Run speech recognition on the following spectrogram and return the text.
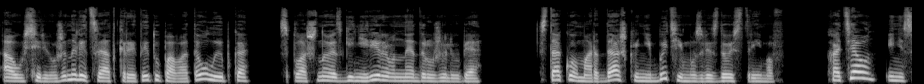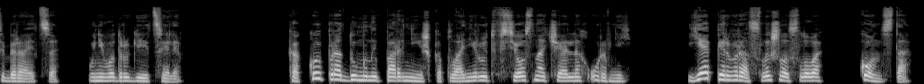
А у Сережи на лице открытая туповатая улыбка, сплошное сгенерированное дружелюбие. С такой мордашкой не быть ему звездой стримов. Хотя он и не собирается, у него другие цели. Какой продуманный парнишка планирует все с начальных уровней. Я первый раз слышала слово «конста»,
